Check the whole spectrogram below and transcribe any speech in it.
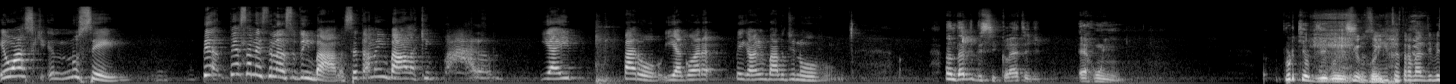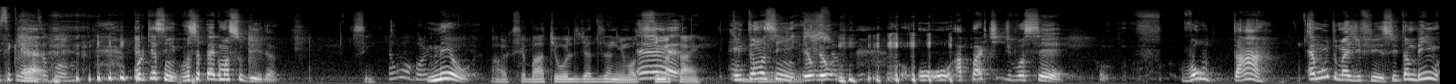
Eu acho que. Não sei. Pensa nesse lance do embalo. Você tá no embalo aqui, e aí parou. E agora pegar o embalo de novo. Andar de bicicleta é ruim. Por que eu digo isso? Eu trabalho de bicicleta, é. Porque assim, você pega uma subida. Sim. É um horror. Meu. A hora que você bate o olho já desanima, a autoestima é, cai. Então, assim, eu, eu o, o, a parte de você voltar é muito mais difícil. E também,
